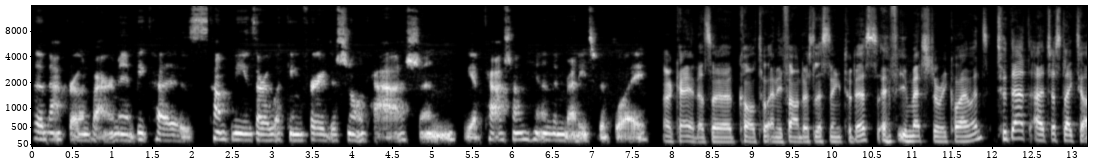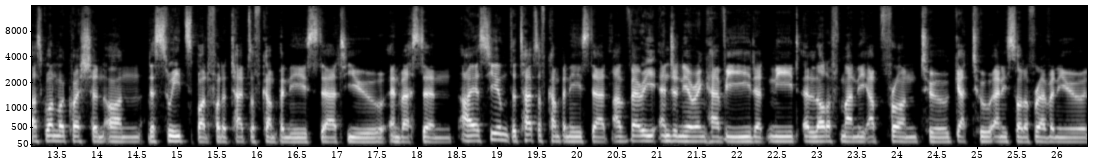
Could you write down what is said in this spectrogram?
the macro environment, because companies are looking for additional cash and we have cash on hand and ready to deploy. Okay, that's a call to any founders listening to this if you match the requirements. To that, I'd just like to ask one more question on the sweet spot for the types of companies that you invest in. I assume the types of companies that are very engineering heavy, that need a lot of money upfront to get to any sort of revenue,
